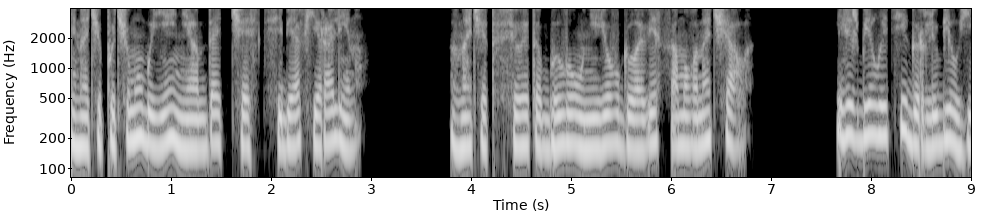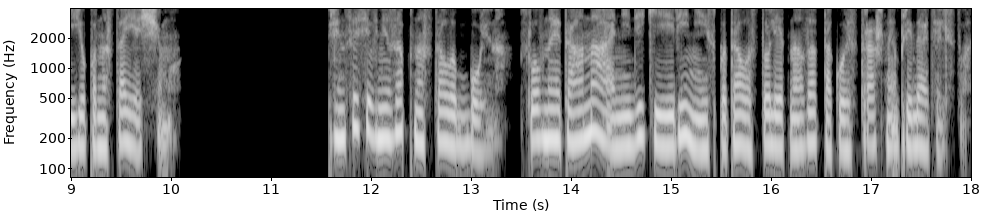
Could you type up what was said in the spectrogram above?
Иначе почему бы ей не отдать часть себя Фьеролину? Значит, все это было у нее в голове с самого начала. И лишь белый тигр любил ее по-настоящему. Принцессе внезапно стало больно, словно это она, а не дикий Ирине, испытала сто лет назад такое страшное предательство.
